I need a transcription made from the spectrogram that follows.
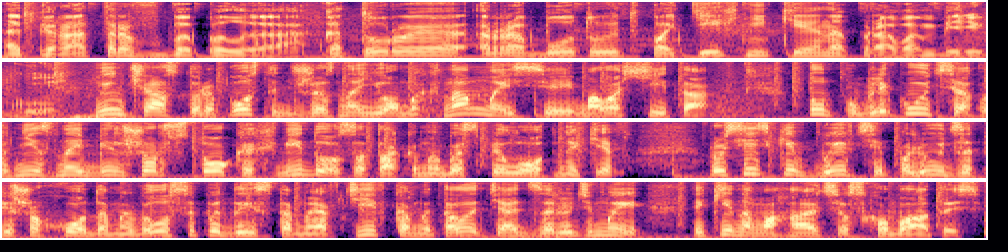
операторов БПЛА, которые работают по технике на правом берегу. Він часто репостить вже знайомих нам Мейсія Малахіта. Тут публікуються одні з найбільш жорстоких відео з атаками безпілотників. Російські вбивці полюють за пішоходами, велосипедистами, автівками та летять за людьми, які намагаються сховатись.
